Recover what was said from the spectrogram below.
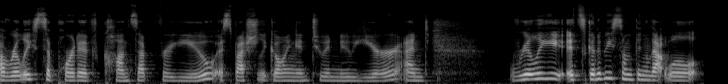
a really supportive concept for you, especially going into a new year. And really, it's going to be something that will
